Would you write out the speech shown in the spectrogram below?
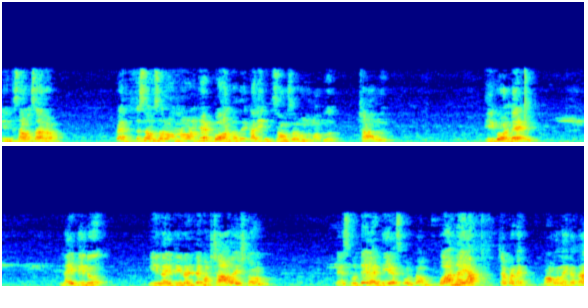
ఇంత సంసారం. పెద్ద సంసారం ఉన్న వాళ్ళకే బాగుంటుంది. కానీ ఇంత సంసారం ఉంది మాకు. చాలు. ఇగోండే. నైటీలు. ఈ నైటీలు అంటే మాకు చాలా ఇష్టం. వేసుకుంటే ఇలాంటివి వేసుకుంటాం. బాగున్నాయా? చెప్పండి. బాగున్నాయి కదా?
